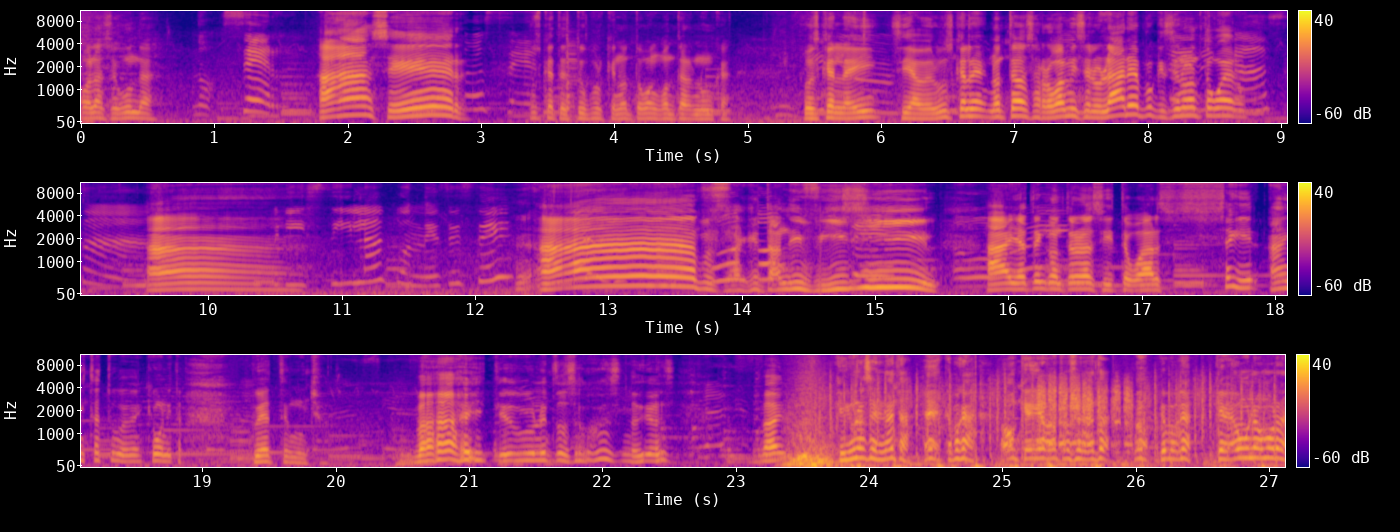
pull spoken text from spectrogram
O la segunda. No, ser. Ah, ser. Búscate tú porque no te voy a encontrar nunca. Búscale ahí. Sí, a ver, búscale. No te vas a robar mi celular, ¿eh? Porque si no, no te voy a... Ah. Priscila con SC. Ah, pues ah, qué tan difícil. Ah, ya te encontré ahora sí, te voy a dar seguir. Ah, ahí está tu bebé, qué bonito. Cuídate mucho. Bye, tienes muy bonitos ojos. Adiós. Bye. Que hay una serenata. Eh, que para acá. Que haya otra serenata. No, que para acá. Que haya una morra.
